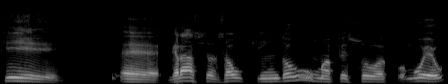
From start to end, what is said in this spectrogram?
que, é, graças ao Kindle, uma pessoa como eu,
